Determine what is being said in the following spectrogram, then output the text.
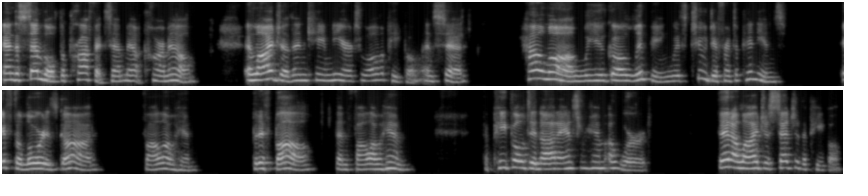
and assembled the prophets at Mount Carmel. Elijah then came near to all the people and said, How long will you go limping with two different opinions? If the Lord is God, follow him. But if Baal, then follow him. The people did not answer him a word. Then Elijah said to the people,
